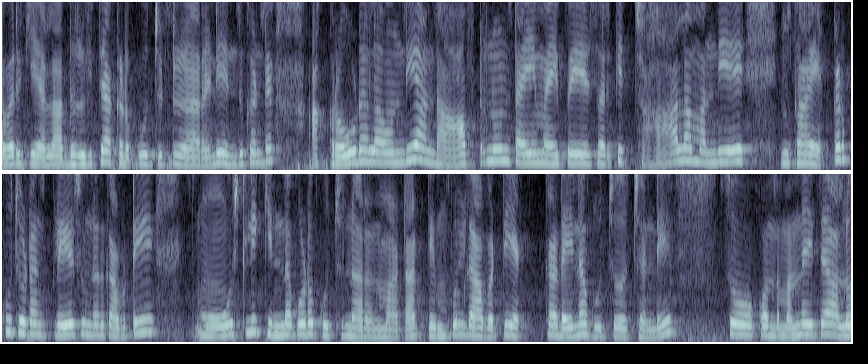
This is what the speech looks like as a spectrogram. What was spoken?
ఎవరికి ఎలా దొరికితే అక్కడ కూర్చుంటున్నారండి. ఎందుకంటే ఆ క్రౌడ్ అలా ఉంది. అండ్ ఆఫ్టర్నూన్ టైం అయిపోయేసరికి చాలామంది ఇంకా ఎక్కడ కూర్చోడానికి ప్లేస్ ఉండదు కాబట్టి మోస్ట్లీ కింద కూడా కూర్చున్నారనమాట టెంపుల్ కాబట్టి ఎక్కడైనా కూర్చోవచ్చండి. సో కొంతమంది అయితే అలో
